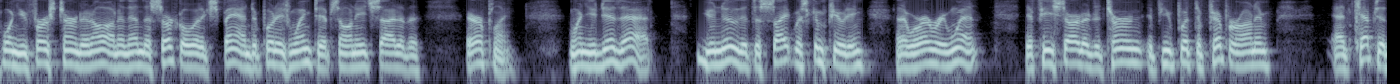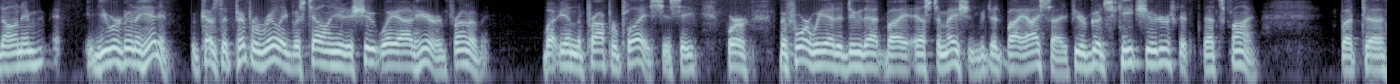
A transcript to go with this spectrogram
when you first turned it on, and then the circle would expand to put his wingtips on each side of the airplane. When you did that, you knew that the sight was computing, and wherever he went, if he started to turn, if you put the pipper on him and kept it on him, you were going to hit him because the pipper really was telling you to shoot way out here in front of him, but in the proper place, you see. Where before we had to do that by estimation, we did by eyesight. If you're a good skeet shooter, that's fine. But uh,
